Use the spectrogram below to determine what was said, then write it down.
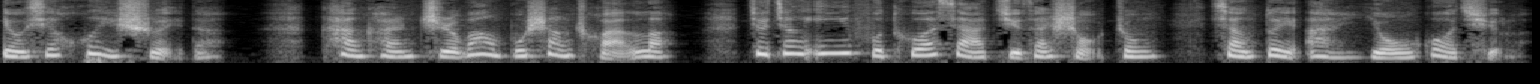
有些会水的，看看指望不上船了，就将衣服脱下举在手中，向对岸游过去了。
